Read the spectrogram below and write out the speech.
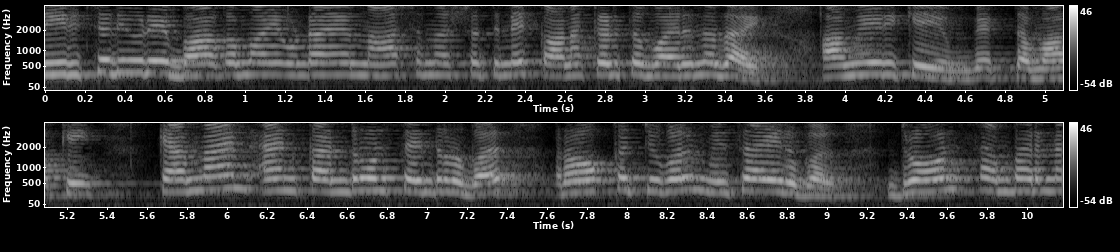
തിരിച്ചടിയുടെ ഭാഗമായി ഉണ്ടായ നാശനഷ്ടത്തിന്റെ കണക്കെടുത്ത് വരുന്നതായി അമേരിക്കയും വ്യക്തമാക്കി. കമാൻഡ് ആൻഡ് കൺട്രോൾ സെന്ററുകൾ റോക്കറ്റുകൾ മിസൈലുകൾ ഡ്രോൺ സംഭരണ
